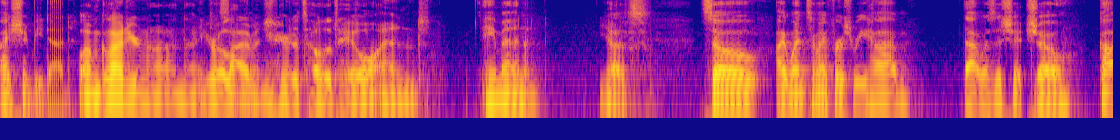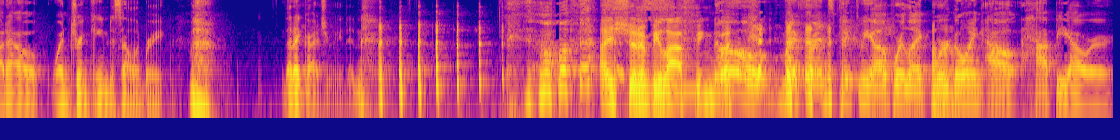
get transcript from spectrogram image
I should be dead. Well, I'm glad you're not and that you're you so alive and you're here to tell the tale. And Amen. yes. So I went to my first rehab. That was a shit show. Got out, went drinking to celebrate. that I graduated. I shouldn't be laughing, but No, my friends picked me up. We're like, we're uh-huh. going out, happy hour.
